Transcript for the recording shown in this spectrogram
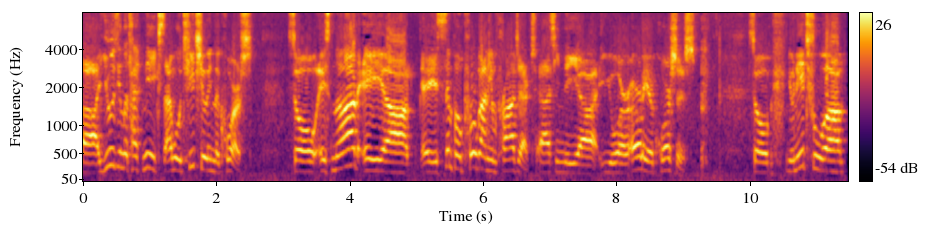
Uh, using the techniques I will teach you in the course. So it's not a, uh, a simple programming project as in the, uh, your earlier courses. So you need to uh,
